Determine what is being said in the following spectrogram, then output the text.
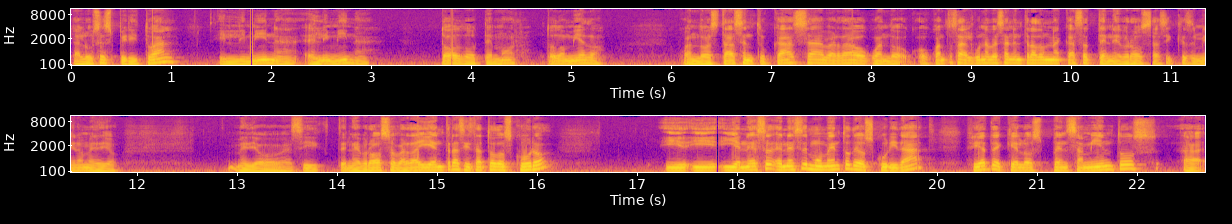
La luz espiritual elimina, elimina todo temor, todo miedo cuando estás en tu casa, ¿verdad? O cuando, cuántos alguna vez han entrado en una casa tenebrosa, así que se mira medio, medio así tenebroso, ¿verdad? Y entras y está todo oscuro. Y, en, ese, en ese momento de oscuridad, fíjate que los pensamientos ah,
